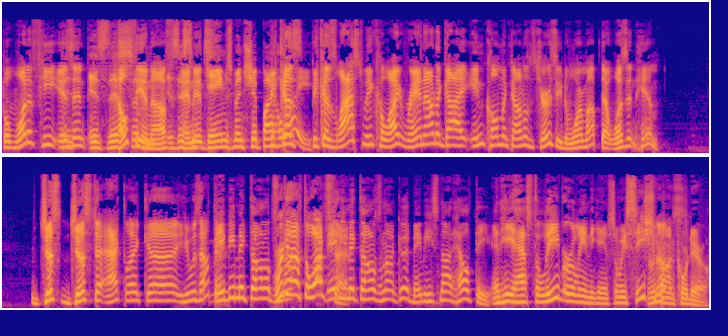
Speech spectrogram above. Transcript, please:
but what if he isn't is this healthy some, enough? Is this and some it's gamesmanship by because Hawaii? because last week Hawaii ran out a guy in Cole McDonald's jersey to warm up that wasn't him. Just just to act like uh, he was out there. Maybe McDonald's. We're gonna have to watch Maybe that. McDonald's not good. Maybe he's not healthy, and he has to leave early in the game. So we see Chevan? Cordeiro.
